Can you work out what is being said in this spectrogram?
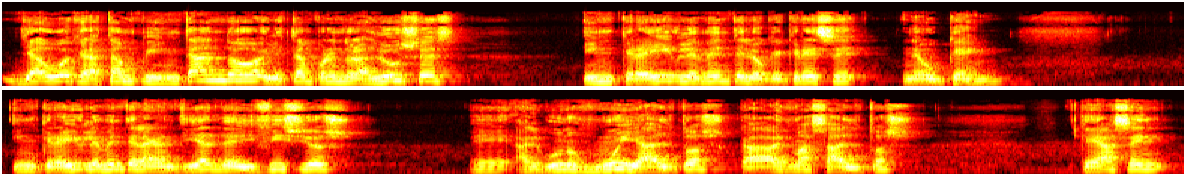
ya ves que la están pintando y le están poniendo las luces. Increíblemente lo que crece Neuquén. Increíblemente la cantidad de edificios, eh, algunos muy altos, cada vez más altos, que hacen,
